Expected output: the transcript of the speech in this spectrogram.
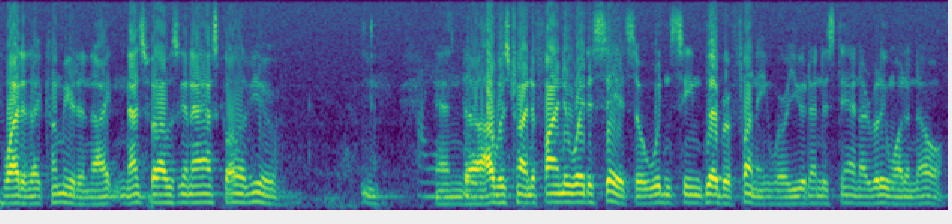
why did I come here tonight? And that's what I was going to ask all of you. Mm. I And uh. I was trying to find a way to say it so it wouldn't seem glib or funny, where you would understand I really want to know.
